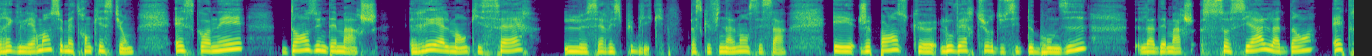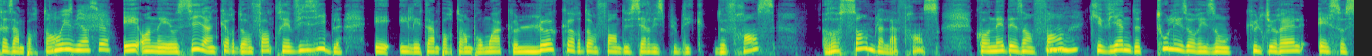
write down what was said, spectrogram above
régulièrement se mettre en question. Est-ce qu'on est dans une démarche réellement qui sert le service public Parce que finalement, c'est ça. Et je pense que l'ouverture du site de Bondy, la démarche sociale là-dedans est très importante. Oui, bien sûr. Et on est aussi un cœur d'enfant très visible. Et il est important pour moi que le cœur d'enfant du service public de France ressemble à la France, qu'on ait des enfants Mhm. qui viennent de tous les horizons culturels et sociaux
